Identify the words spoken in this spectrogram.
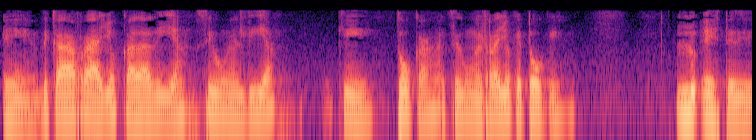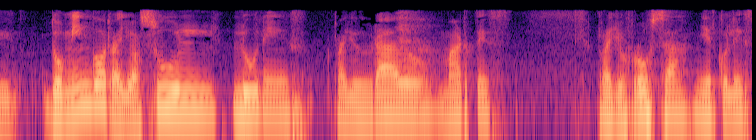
eh, de cada rayo, cada día, según el día que toca, según el rayo que toque. Este, domingo, rayo azul, lunes, rayo dorado, martes, rayo rosa, miércoles,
